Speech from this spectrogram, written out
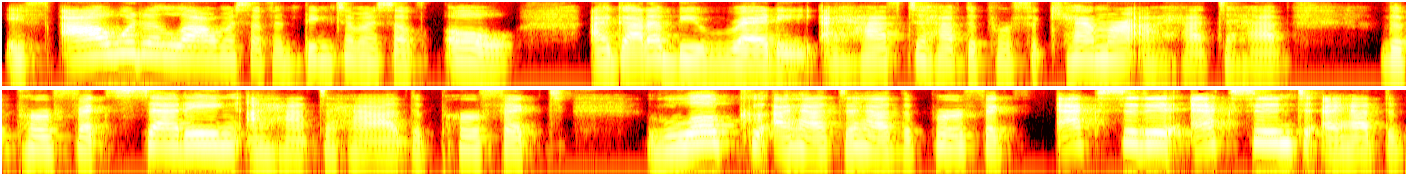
If I would allow myself and think to myself, oh, I got to be ready. I have to have the perfect camera. I had to have the perfect setting. I had to have the perfect look. I had to have the perfect accent. accent. I had the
